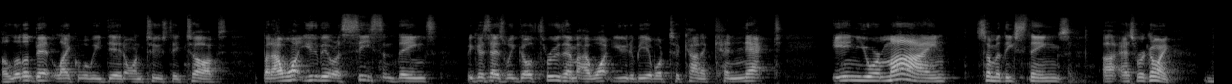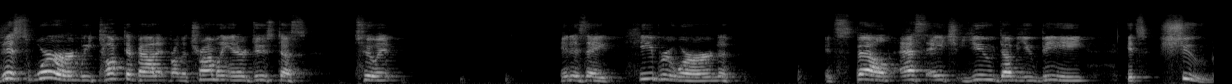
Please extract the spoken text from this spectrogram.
a little bit like what we did on Tuesday Talks, but I want you to be able to see some things because as we go through them, I want you to be able to kind of connect in your mind some of these things uh, as we're going. This word, we talked about it, Brother Trombley introduced us to it it is a Hebrew word. It's spelled S H U W B. It's shub.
